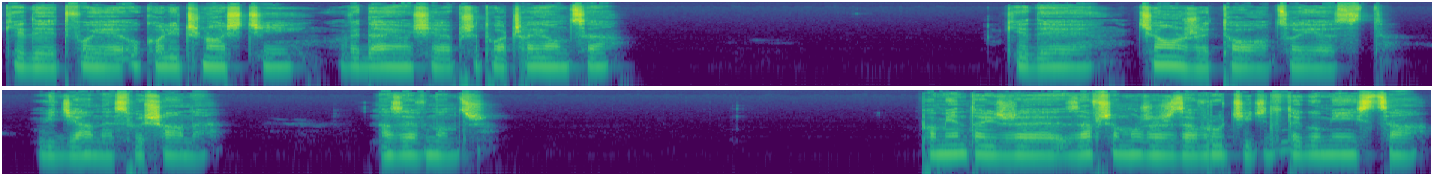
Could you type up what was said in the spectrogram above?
kiedy Twoje okoliczności wydają się przytłaczające, kiedy ciąży to, co jest widziane, słyszane na zewnątrz. Pamiętaj, że zawsze możesz zawrócić do tego miejsca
